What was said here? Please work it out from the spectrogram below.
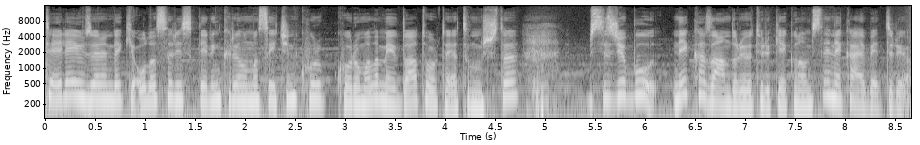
TL üzerindeki olası risklerin kırılması için kur korumalı mevduat ortaya atılmıştı. Sizce bu ne kazandırıyor Türkiye ekonomisine, ne kaybettiriyor?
